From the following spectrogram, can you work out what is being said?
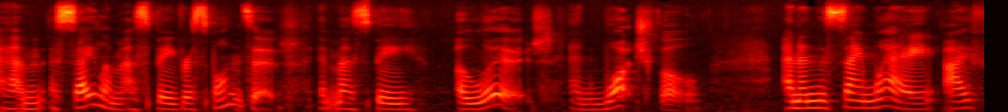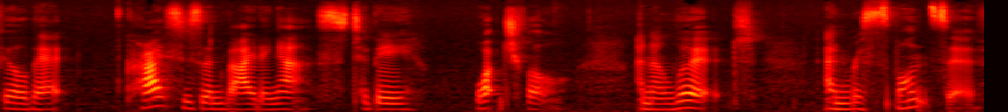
um, a sailor must be responsive, it must be alert and watchful. And in the same way, I feel that Christ is inviting us to be watchful and alert and responsive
